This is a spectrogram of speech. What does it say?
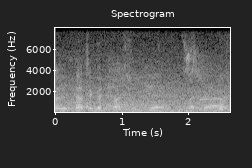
a that's a good question. Yeah. But uh,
